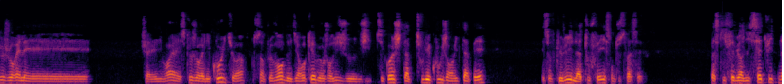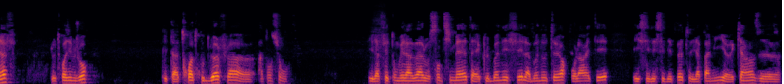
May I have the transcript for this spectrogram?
j'aurai les, j'allais dire, ouais, est-ce que j'aurai les couilles, tu vois, tout simplement de dire, ok, bah aujourd'hui, je, tu sais quoi, je tape tous les coups que j'ai envie de taper, et sauf que lui, il a tout fait, ils sont tous passés. Parce qu'il fait birdie 7, 8, 9 le troisième jour, et t'as trois trous de golf là, euh, attention. Il a fait tomber la balle au centimètre avec le bon effet, la bonne hauteur pour l'arrêter, et il s'est laissé des putts, il a pas mis euh, 15, euh,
